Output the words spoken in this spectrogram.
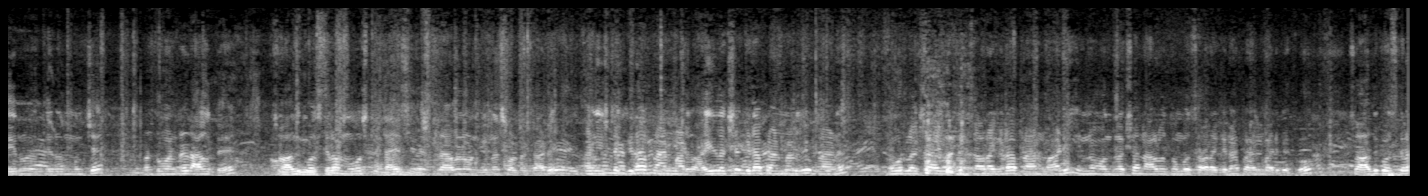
ತೀರೋ ತೀರೋದು ಮುಂಚೆ ಒಂದು ಟೂ ಹಂಡ್ರೆಡ್ ಆಗುತ್ತೆ. ಸೊ ಅದಕ್ಕೋಸ್ಕರ ಮೋಸ್ಟ್ ಟೈರ್ಸ್ ಚೇಂಜ್ ಟ್ರಾವೆಲ್ ಒಂದು ಗಿನ್ನಸ್ ವರ್ಲ್ಡ್ ರೆಕಾರ್ಡ್ ನಾನು ಇಷ್ಟ ಗಿಡ ಪ್ಲಾನ್ ಮಾಡಿದ್ವಿ. ಐದು ಲಕ್ಷ ಗಿಡ ಪ್ಲಾನ್ ಮಾಡಿದ್ವಿ ಪ್ಲಾನ್ ಮೂರು ಲಕ್ಷ ಐವತ್ತೈದು ಸಾವಿರ ಗಿಡ ಪ್ಲಾನ್ ಮಾಡಿ, ಇನ್ನೂ ಒಂದು ಲಕ್ಷ ನಲ್ವತ್ತೊಂಬತ್ತು ಸಾವಿರ ಗಿಡ ಪ್ಲ್ಯಾನ್ ಮಾಡಬೇಕು. ಸೊ ಅದಕ್ಕೋಸ್ಕರ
